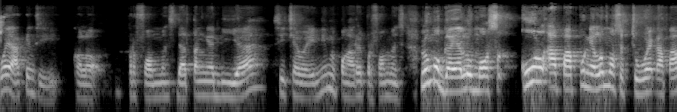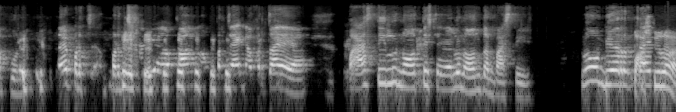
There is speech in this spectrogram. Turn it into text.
gue yakin sih kalau performance datangnya dia si cewek ini mempengaruhi performance. Lu mau gaya lu mau sekul apa pun ya lu mau secuek apa pun saya perc- percaya apa nggak percaya nggak percaya ya pasti lu notice cewek lu nonton pasti lu biar kayak Pastilah.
